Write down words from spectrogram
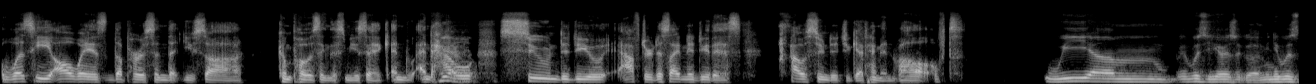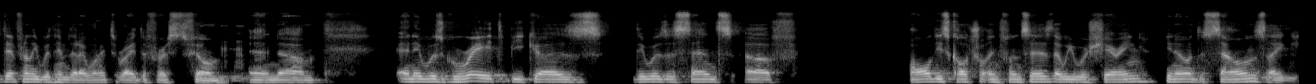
was he always the person that you saw composing this music? And and how Yeah. soon did you after deciding to do this how soon did you get him involved we um it was years ago i mean it was definitely with him that i wanted to write the first film Mhm. and um and it was great because there was a sense of all these cultural influences that we were sharing you know the sounds like Mm.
